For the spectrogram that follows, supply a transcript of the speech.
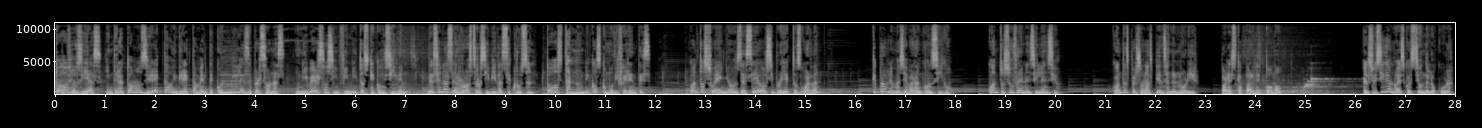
Todos los días interactuamos directa o indirectamente con miles de personas, universos infinitos que coinciden. Decenas de rostros y vidas se cruzan, todos tan únicos como diferentes. ¿Cuántos sueños, deseos y proyectos guardan? ¿Qué problemas llevarán consigo? ¿Cuántos sufren en silencio? ¿Cuántas personas piensan en morir? ¿Para escapar de todo? El suicidio no es cuestión de locura,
